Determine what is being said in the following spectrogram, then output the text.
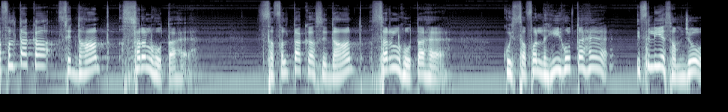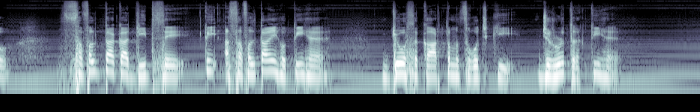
सफलता का सिद्धांत सरल होता है। सफलता का सिद्धांत सरल होता है। कोई सफल नहीं होता है, इसलिए समझो, सफलता का जीत से कई असफलताएँ होती हैं, जो सकारात्मक सोच की ज़रूरत रखती हैं।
